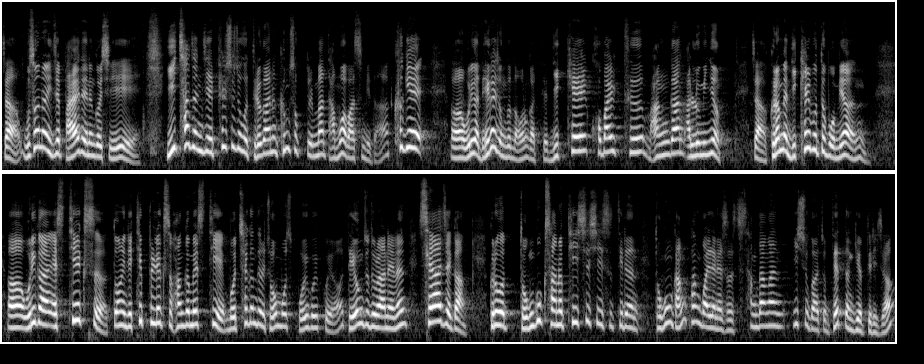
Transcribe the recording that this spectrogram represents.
자, 우선은 이제 봐야 되는 것이 2차 전지에 필수적으로 들어가는 금속들만 다 모아봤습니다. 크게 어, 우리가 네 가지 정도 나오는 것 같아요. 니켈, 코발트, 망간, 알루미늄. 자, 그러면 니켈부터 보면 어, 우리가 STX 또는 이제 T플렉스, 황금 ST 뭐 최근 들어 좋은 모습 보이고 있고요. 대형주들 안에는 세아제강 그리고 동국산업 TCC 스틸은 도금 강판 관련해서 상당한 이슈가 좀 됐던 기업들이죠.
